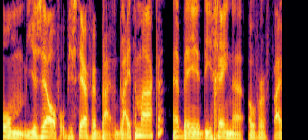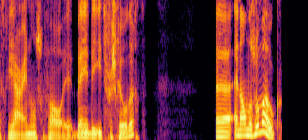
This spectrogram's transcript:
om jezelf op je sterfbed blij, blij te maken? Hè? Ben je diegene over 50 jaar in ons geval, eh, ben je die iets verschuldigd? Uh, en andersom ook.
